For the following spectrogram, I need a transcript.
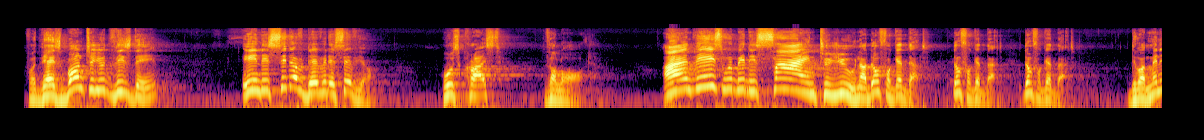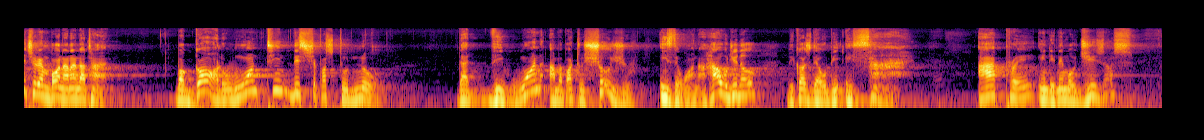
For there is born to you this day in the city of David a Savior, who's Christ the Lord. And this will be the sign to you. Now, don't forget that. Don't forget that. Don't forget that. There were many children born around that time. But God wanting these shepherds to know that the one I'm about to show you is the one. And how would you know? Because there will be a sign. I pray in the name of Jesus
